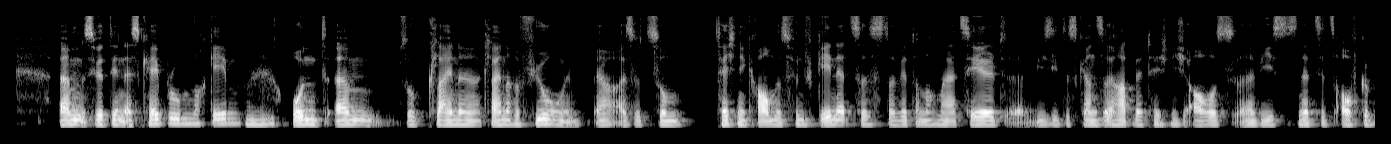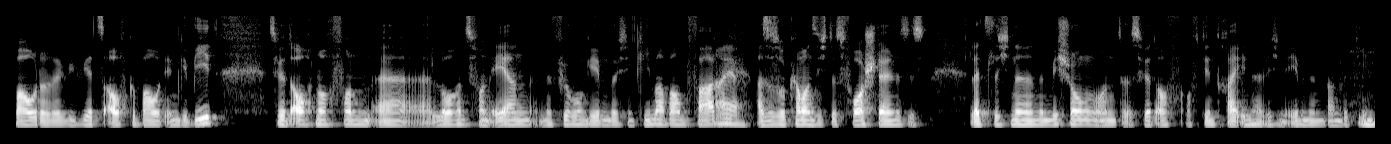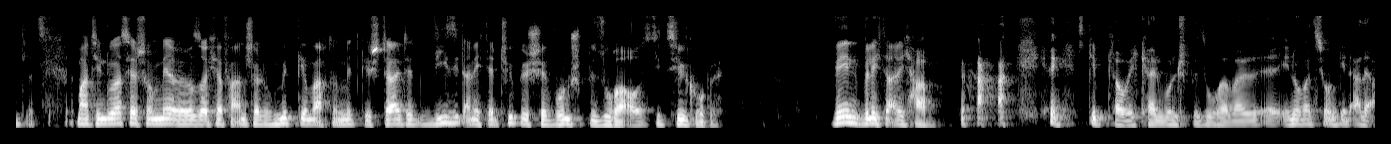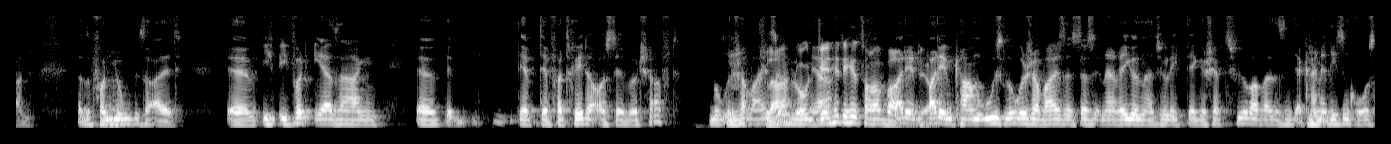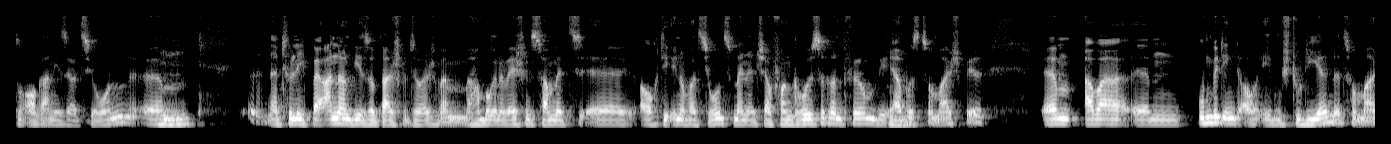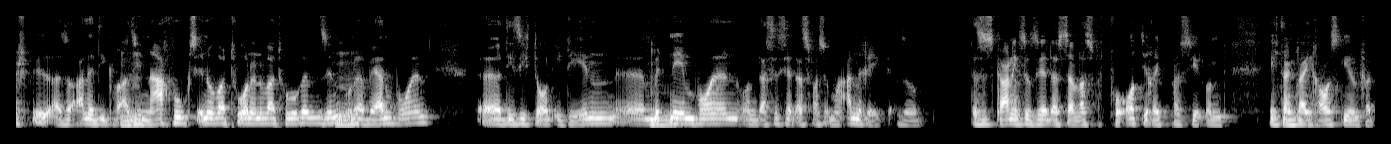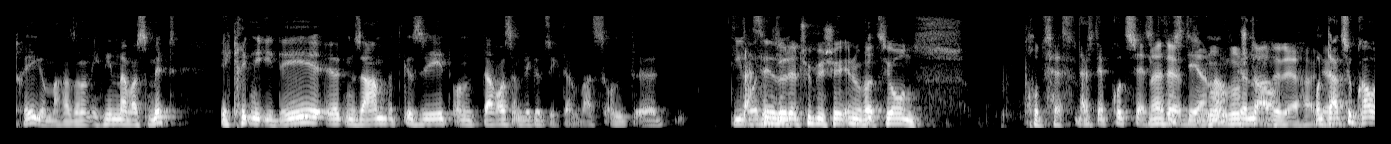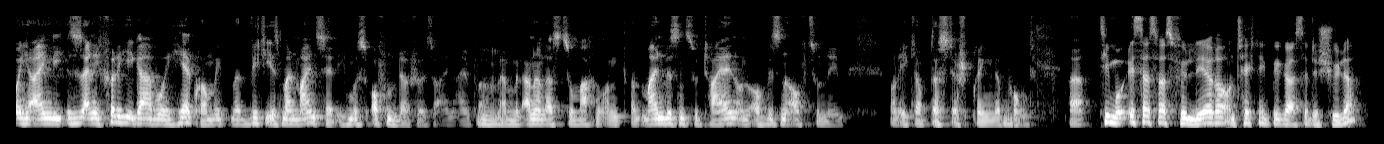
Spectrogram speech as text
Ähm, es wird den Escape Room noch geben und ähm, so kleine, kleinere Führungen, ja, also zum Technikraum des 5G-Netzes. Da wird dann nochmal erzählt, äh, wie sieht das Ganze hardwaretechnisch aus, äh, wie ist das Netz jetzt aufgebaut oder wie wird es aufgebaut im Gebiet. Es wird auch noch von äh, Lorenz von Ehren eine Führung geben durch den Klimabaumpfad. Ah ja. Also so kann man sich das vorstellen. Es ist letztlich eine, eine Mischung und es wird auf, auf den drei inhaltlichen Ebenen dann bedient letztlich. Ja. Martin, du hast ja schon mehrere solcher Veranstaltungen mitgemacht und mitgestaltet. Wie sieht eigentlich der typische Wunschbesucher aus, die Zielgruppe? Wen will ich da eigentlich haben? es gibt, glaube ich, keinen Wunschbesucher, weil äh, Innovation geht alle an. Also von jung bis alt. Äh, ich ich würde eher sagen, äh, der, der Vertreter aus der Wirtschaft, logischerweise. Klar, lo- den hätte ich jetzt auch Bei erwartet. den, ja. bei den KMUs logischerweise ist das in der Regel natürlich der Geschäftsführer, weil das sind ja keine Mhm. riesengroßen Organisationen. Ähm, Natürlich bei anderen, wie zum Beispiel, zum Beispiel beim Hamburg Innovation Summit, äh, auch die Innovationsmanager von größeren Firmen Mhm. wie Airbus zum Beispiel. Ähm, aber ähm, unbedingt auch eben Studierende zum Beispiel, also alle, die quasi Nachwuchsinnovatoren, Innovatorinnen sind oder werden wollen, äh, die sich dort Ideen äh, mitnehmen wollen. Und das ist ja das, was immer anregt. Also das ist gar nicht so sehr, dass da was vor Ort direkt passiert und ich dann gleich rausgehe und Verträge mache, sondern ich nehme da was mit. Ich kriege eine Idee, irgendein Samen wird gesät und daraus entwickelt sich dann was. Und äh, die Das Leute, ist so der typische Innovationsprozess. das ist der Prozess, Ne, das der- ist der. so- ne? so startet er halt, Und ja. dazu brauche ich eigentlich, es ist eigentlich völlig egal, wo ich herkomme. Ich, wichtig ist mein Mindset. Ich muss offen dafür sein, einfach Mhm. ne, mit anderen das zu machen und, und mein Wissen zu teilen und auch Wissen aufzunehmen. Und ich glaube, das ist der springende Mhm. Punkt. Ja. Timo, ist das was für Lehrer und technikbegeisterte Schüler?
